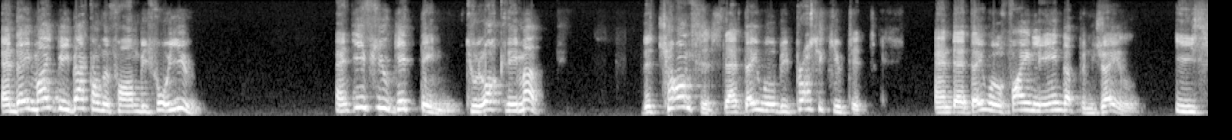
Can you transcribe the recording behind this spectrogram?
and they might be back on the farm before you. And if you get them to lock them up, the chances that they will be prosecuted and that they will finally end up in jail is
